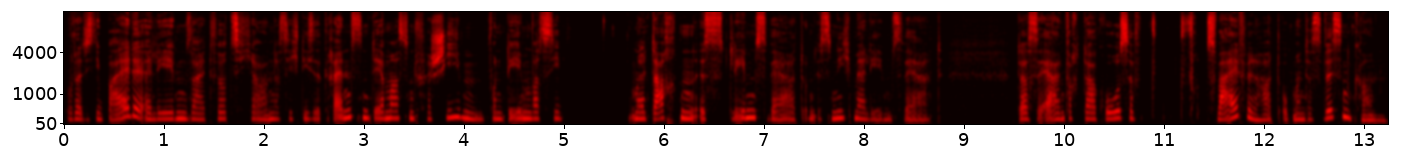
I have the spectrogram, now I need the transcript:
oder dass sie beide erleben seit 40 Jahren, dass sich diese Grenzen dermaßen verschieben von dem, was sie mal dachten, ist lebenswert und ist nicht mehr lebenswert. Dass er einfach da große Zweifel hat, ob man das wissen kann.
